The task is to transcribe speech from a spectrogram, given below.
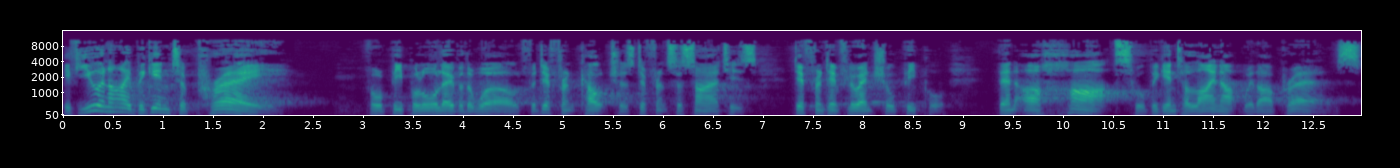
if you and I begin to pray for people all over the world, for different cultures, different societies, different influential people, then our hearts will begin to line up with our prayers.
